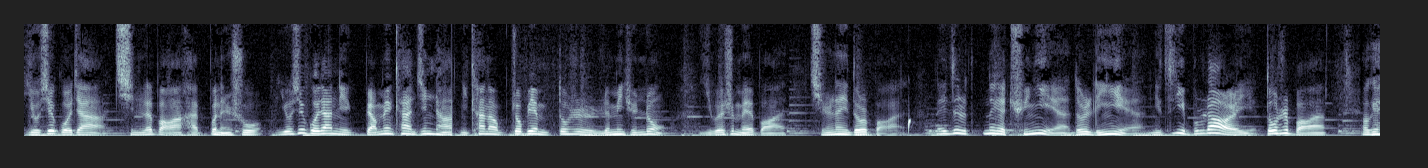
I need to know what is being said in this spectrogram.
有些国家请了保安还不能说，有些国家你表面看经常你看到周边都是人民群众，以为是没有保安，其实那里都是保安，那就是那个群演都是临演，你自己不知道而已，都是保安。OK，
